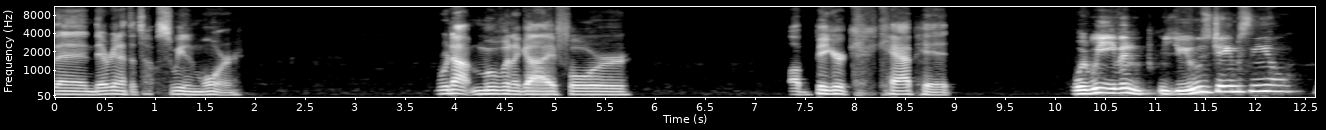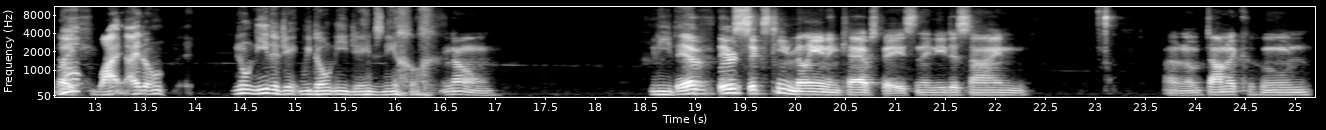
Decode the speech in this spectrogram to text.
Then they're gonna have to t- sweeten more. We're not moving a guy for a bigger c- cap hit. Would we even use James Neal? Like Like why? I don't. We don't need a. Ja- We don't need James Neal. no. we need. They have they have 16 million in cap space, and they need to sign. I don't know Dominik Kahun.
